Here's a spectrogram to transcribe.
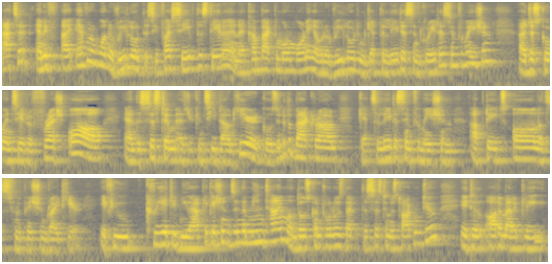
That's it. And if I ever want to reload this, if I save this data and I come back tomorrow morning, I want to reload and get the latest and greatest information, I just go and say refresh all, and the system, as you can see down here, goes into the background, gets the latest information, updates all of this information right here. If you created new applications in the meantime on those controllers that the system is talking to, it'll automatically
